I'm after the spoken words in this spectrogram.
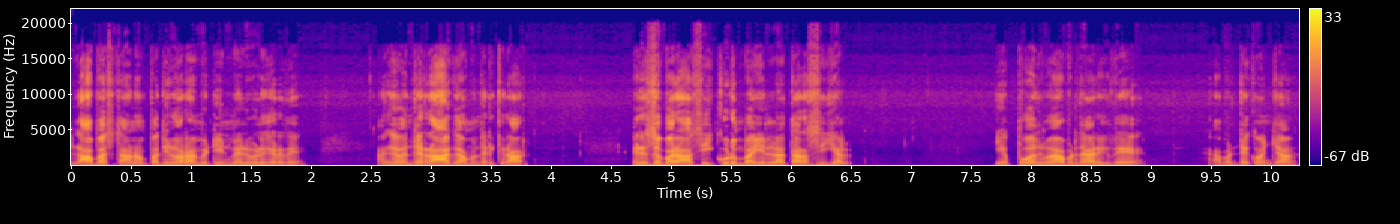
லாபஸ்தானம் பதினோராம் வீட்டின் மேல் விழுகிறது. அங்கே வந்து ராகு அமர்ந்திருக்கிறார். ரிஷபராசி குடும்ப இல்லத்தரசிகள் எப்போதுமே அப்படி தான் இருக்குது. அப்படின்ட்டு கொஞ்சம்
